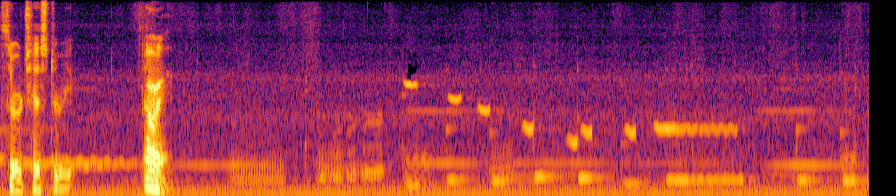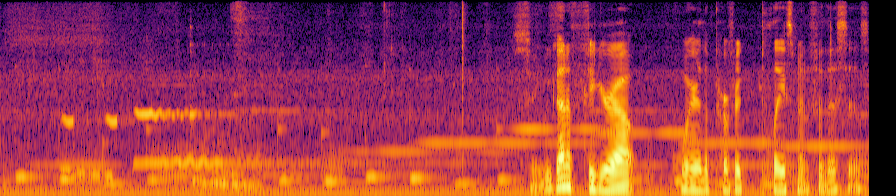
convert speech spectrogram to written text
search history. Alright. Gotta figure out where the perfect placement for this is.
